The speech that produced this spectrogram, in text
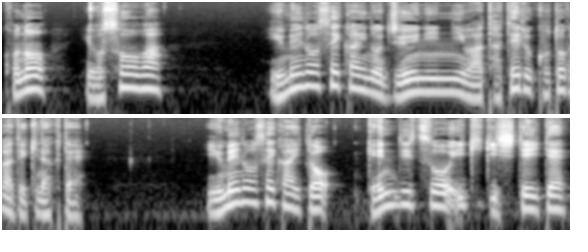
この予想は夢の世界の住人には立てることができなくて、夢の世界と現実を行き来していて、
